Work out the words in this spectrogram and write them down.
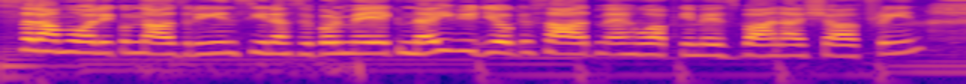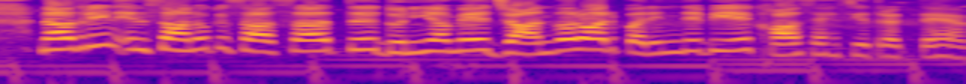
असलम नाजरीन सीना सिपर में एक नई वीडियो के साथ मैं हूँ आपकी मेज़बान आशा आफरीन नाजरीन, इंसानों के साथ साथ दुनिया में जानवर और परिंदे भी एक ख़ास हैसियत रखते हैं।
